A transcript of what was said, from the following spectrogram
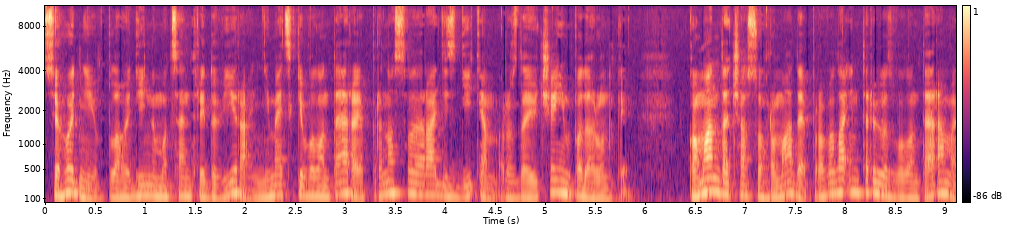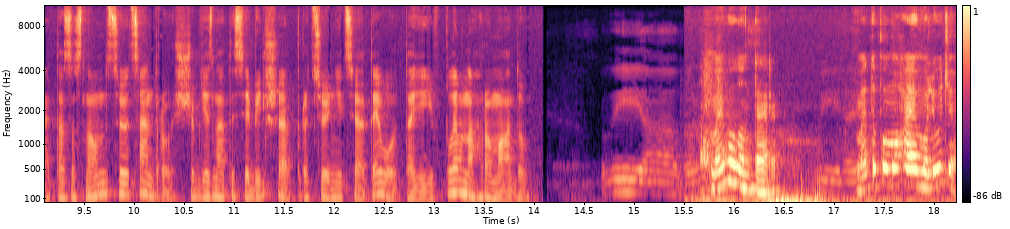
Сьогодні в благодійному центрі Довіра німецькі волонтери приносили радість дітям, роздаючи їм подарунки. Команда часу громади провела інтерв'ю з волонтерами та засновницею центру, щоб дізнатися більше про цю ініціативу та її вплив на громаду. Ми волонтери. Ми допомагаємо людям,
